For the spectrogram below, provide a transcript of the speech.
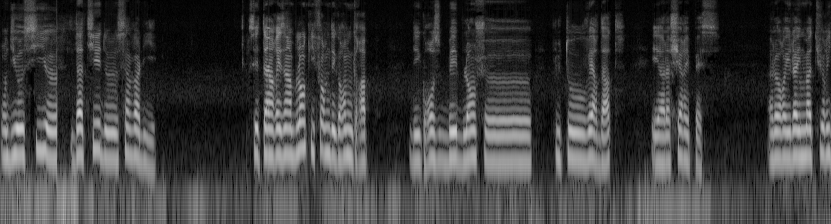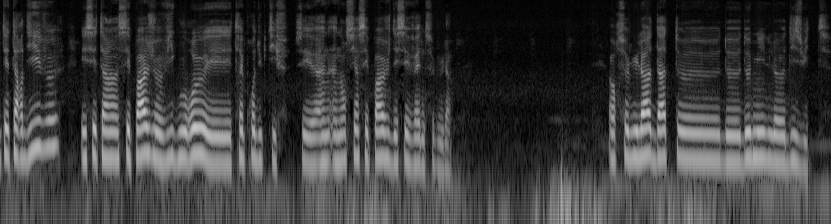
On dit aussi euh, datier de Saint-Vallier. C'est un raisin blanc qui forme des grandes grappes, des grosses baies blanches euh, plutôt verdâtres et à la chair épaisse. Alors il a une maturité tardive et c'est un cépage vigoureux et très productif. C'est un, ancien cépage des Cévennes celui-là. Alors celui-là date euh, de 2018.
